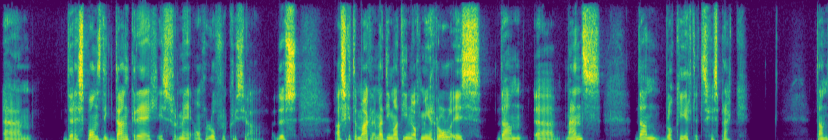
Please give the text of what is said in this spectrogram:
Ehm, de respons die ik dan krijg, is voor mij ongelooflijk cruciaal. Dus als je te maken hebt met iemand die nog meer rol is dan eh, mens, dan blokkeert het gesprek. Dan,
